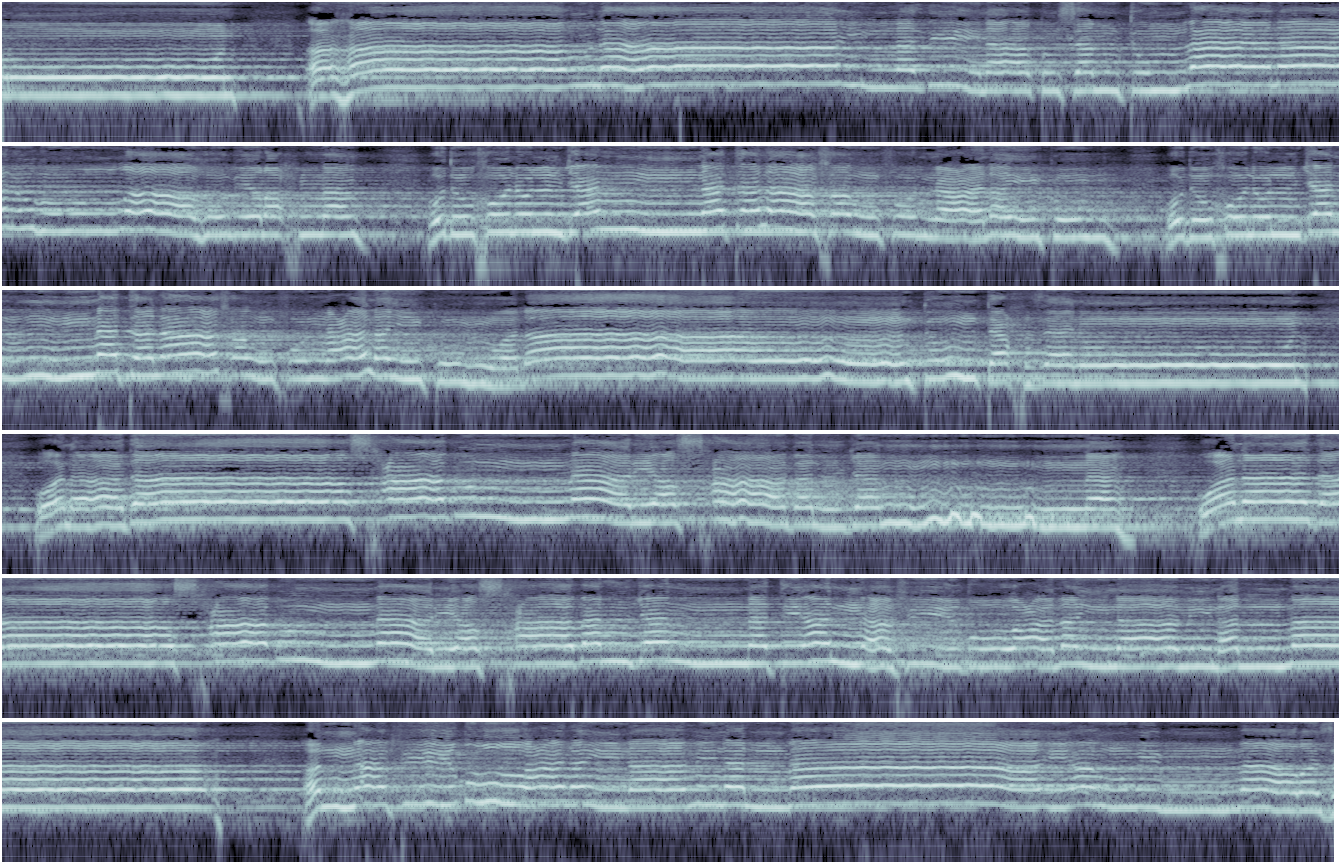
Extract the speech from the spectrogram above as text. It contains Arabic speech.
تستكبرون أهؤلاء الذين أقسمتم لا ينالهم الله برحمة ادخلوا الجنة لا خوف عليكم ادخلوا الجنة لا خوف عليكم ولا أنتم تحزنون ونادى أصحاب النار أصحاب الجنة. ونادى أصحاب النار أصحاب الجنة أن أفيضوا علينا من الماء. أن أفيضوا علينا من الماء.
